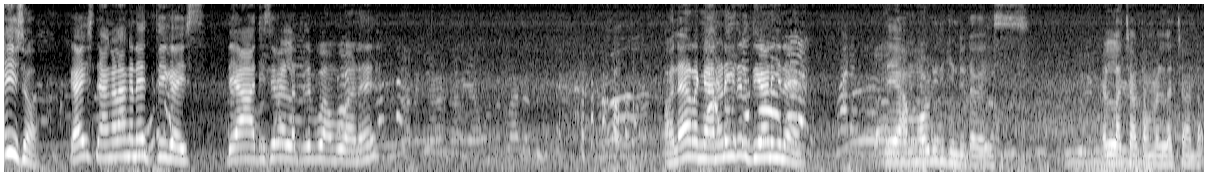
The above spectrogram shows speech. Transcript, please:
ഇഷ്യൂ ഗൈസ് ഞങ്ങൾ അങ്ങനെ എത്തി ഗൈസ് ദേ ആദ്യത്തെ വെള്ളത്തിൽ പോകാൻ പോവാണ്. അവനെ ഇറങ്ങാനാണ് എഴുതി കാണിക്കണേ. ദേ അമ്മോട് ഇരിക്കുന്നുണ്ട് കേട്ടോ ഗൈസ് വെള്ളച്ചാട്ടം വെള്ളച്ചാട്ടം.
